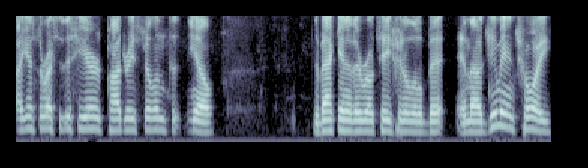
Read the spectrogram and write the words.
I guess the rest of this year. Padres filling you know the back end of their rotation a little bit. And now Ji-Man Choi,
